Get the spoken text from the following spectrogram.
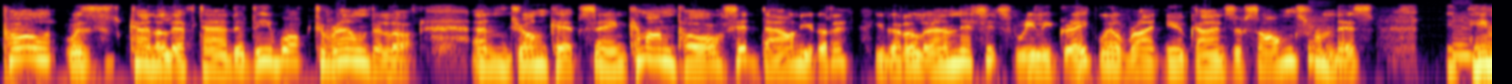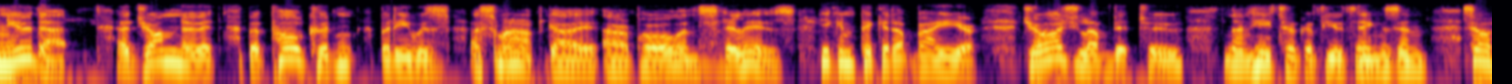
Paul was kind of left-handed. He walked around a lot, and John kept saying, "Come on, Paul, sit down. You got to, you got to learn this. It's really great. We'll write new kinds of songs from this." Mm. He knew that, uh, John knew it, but Paul couldn't. But he was a smart guy, our Paul, and still is. He can pick it up by ear. George loved it too, and he took a few things. And so,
